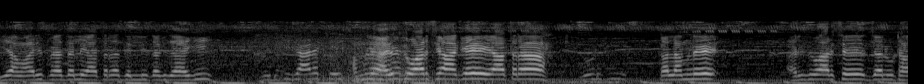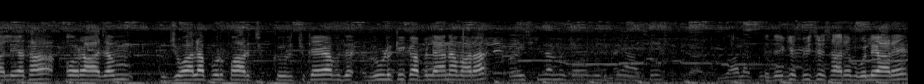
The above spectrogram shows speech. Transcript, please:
ये हमारी पैदल यात्रा दिल्ली तक जाएगी। हमने हरिद्वार से आगे यात्रा कल हमने हरिद्वार से जल उठा लिया था और आज हम ज्वालापुर पार कर चुके हैं। अब रुड़की का प्लान हमारा। तेईस किलोमीटर से देखिए, पीछे सारे भोले आ रहे हैं।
